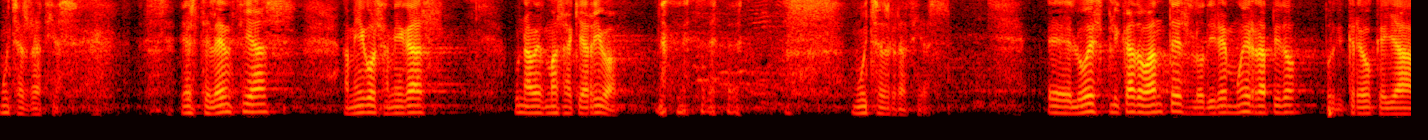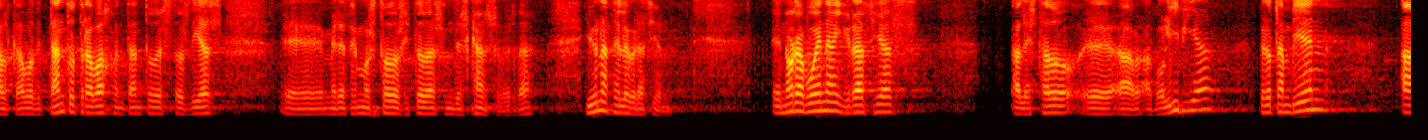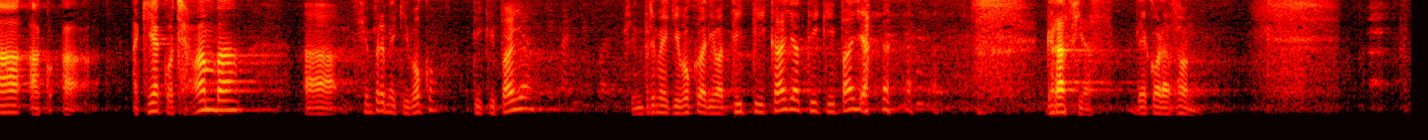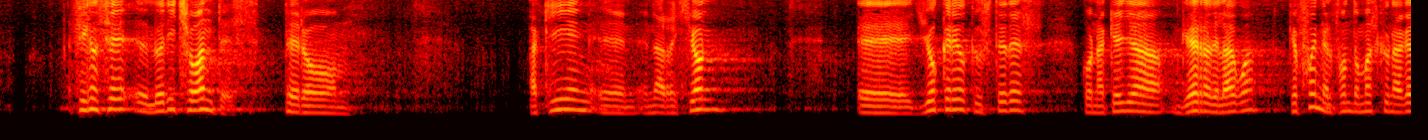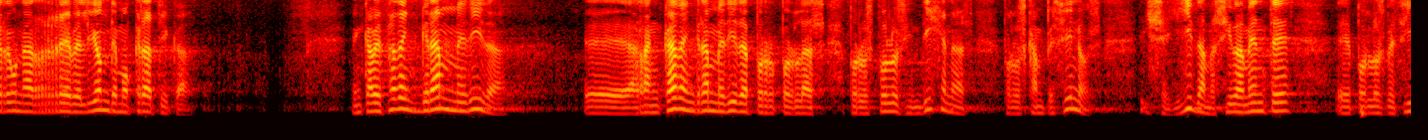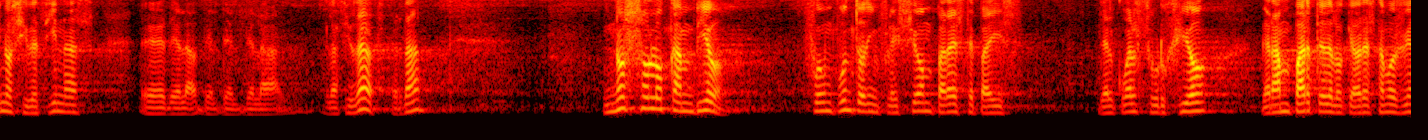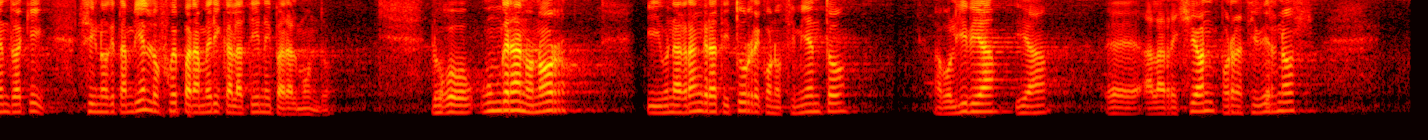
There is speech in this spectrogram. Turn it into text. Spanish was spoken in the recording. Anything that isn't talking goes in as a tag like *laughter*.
Muchas gracias. Excelencias, amigos, amigas, una vez más aquí arriba. *laughs* Muchas gracias. Eh, lo he explicado antes, lo diré muy rápido, porque creo que ya al cabo de tanto trabajo en tantos estos días eh, merecemos todos y todas un descanso, ¿verdad? Y una celebración. Enhorabuena y gracias al Estado, eh, a, Bolivia, pero también aquí a Cochabamba, siempre me equivoco, Tiquipaya, siempre me equivoco, digo Tipicaya, Tiquipaya. *laughs* gracias, de corazón. Fíjense, eh, lo he dicho antes, pero aquí en, la región eh, yo creo que ustedes con aquella guerra del agua, que fue en el fondo más que una guerra, una rebelión democrática, encabezada en gran medida, eh, arrancada en gran medida por, los pueblos indígenas, por los campesinos, y seguida masivamente por los vecinos y vecinas eh, de, la, ciudad, ¿verdad? No solo cambió, fue un punto de inflexión para este país, del cual surgió gran parte de lo que ahora estamos viendo aquí, sino que también lo fue para América Latina y para el mundo. Luego, un gran honor y una gran gratitud, reconocimiento a Bolivia y a, eh, a la región por recibirnos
